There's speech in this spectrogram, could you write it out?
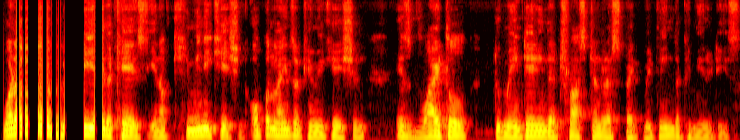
Whatever be the case, you know, communication, open lines of communication is vital to maintaining the trust and respect between the communities,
